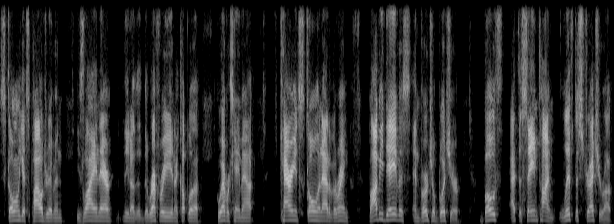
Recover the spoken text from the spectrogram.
Skaaland gets pile driven. He's lying there. You know, the, the referee and a couple of whoever came out carrying Skaaland out of the ring. Bobby Davis and Virgil Butcher both at the same time lift the stretcher up,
